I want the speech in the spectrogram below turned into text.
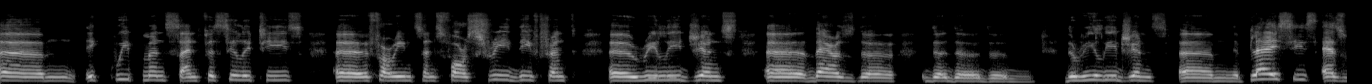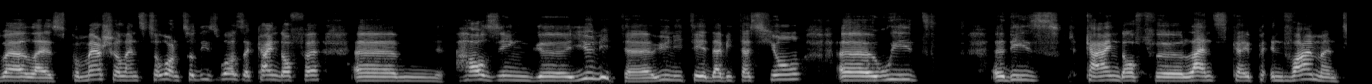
um, equipments and facilities, uh, for instance, for three different uh, religions. Uh, there's the the the the, the religions um, places as well as commercial and so on. So this was a kind of a, um, housing uh, unit, uh, unité d'habitation with uh, this kind of uh, landscape environment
